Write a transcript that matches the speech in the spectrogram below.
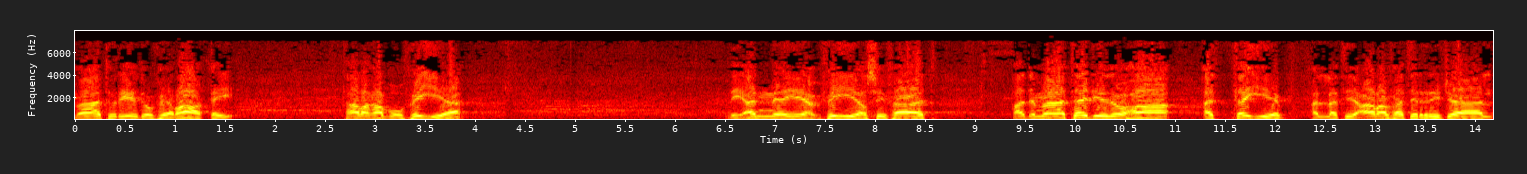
ما تريد فراقي ترغب في. لأن في صفات قد ما تجدها الثيب التي عرفت الرجال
